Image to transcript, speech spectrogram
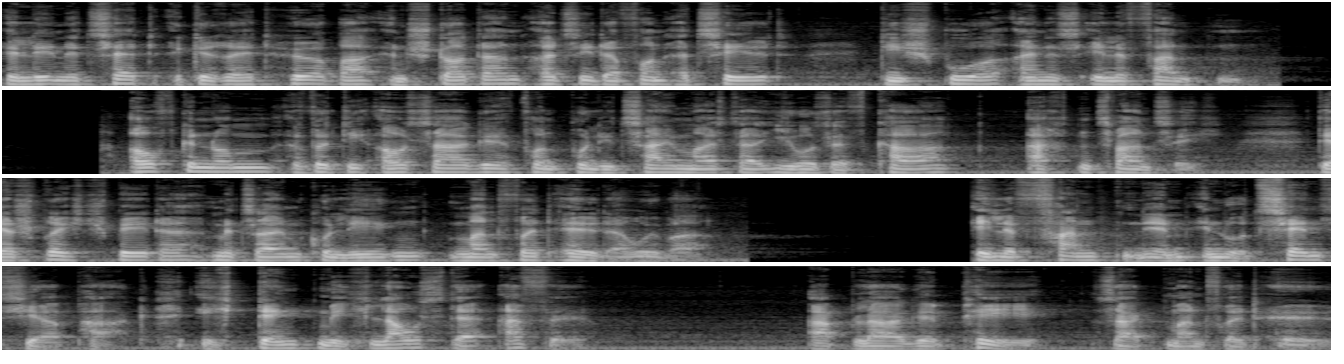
Helene Z. gerät hörbar in Stottern, als sie davon erzählt, die Spur eines Elefanten. Aufgenommen wird die Aussage von Polizeimeister Josef K., 28. Der spricht später mit seinem Kollegen Manfred L. darüber. Elefanten im Innocentia-Park. Ich denk mich laus der Affe. Ablage P, sagt Manfred L.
